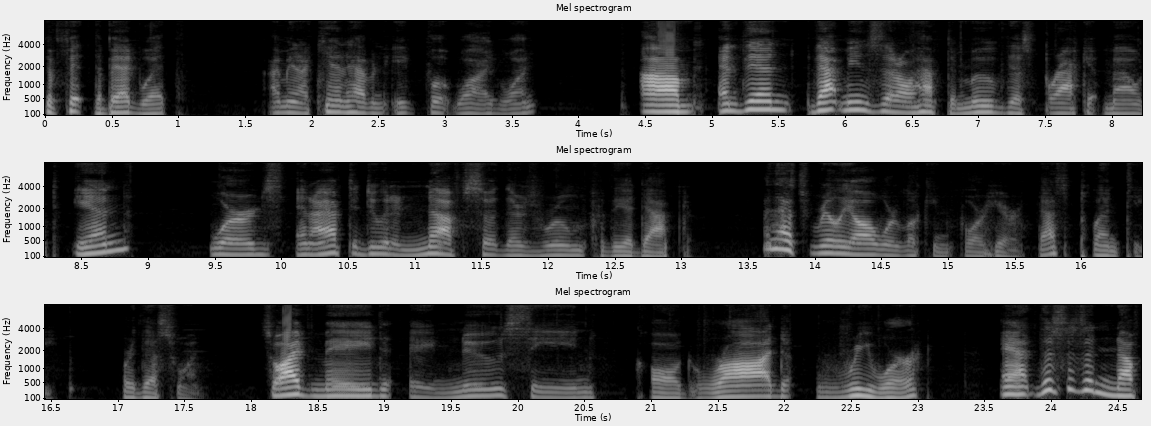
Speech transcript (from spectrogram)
to fit the bed width. I mean, I can't have an eight foot wide one. Um, and then that means that I'll have to move this bracket mount in words and I have to do it enough so there's room for the adapter. And that's really all we're looking for here. That's plenty for this one. So I've made a new scene called Rod Rework. And this is enough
